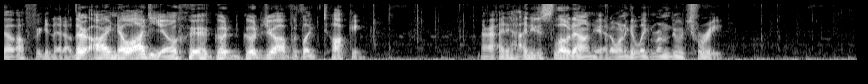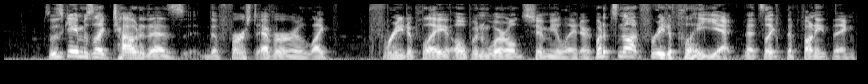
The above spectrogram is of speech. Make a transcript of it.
I'll figure that out. There are no audio. good good job with, like, talking. Alright, I, I need to slow down here. I don't want to get, like, run into a tree. So this game is, like, touted as the first ever, like, free-to-play open-world simulator. But it's not free-to-play yet. That's, like, the funny thing.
